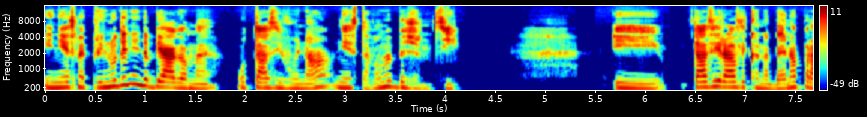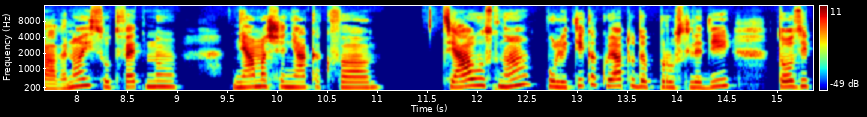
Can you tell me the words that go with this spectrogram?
и ние сме принудени да бягаме от тази война, ние ставаме бежанци. И тази разлика не бе направена и съответно нямаше някаква цялостна политика, която да проследи този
